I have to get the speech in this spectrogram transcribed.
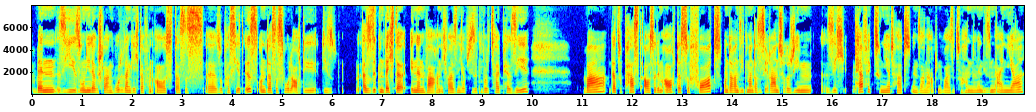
wenn sie so niedergeschlagen wurde, dann gehe ich davon aus, dass es äh, so passiert ist und dass es wohl auch die, die also SittenwächterInnen waren. Ich weiß nicht, ob die Sittenpolizei per se war. Dazu passt außerdem auch, dass sofort, und daran sieht man, dass das iranische Regime sich perfektioniert hat in seiner Art und Weise zu handeln in diesem einen Jahr,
